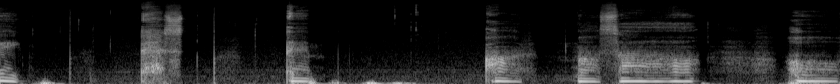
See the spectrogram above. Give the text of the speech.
A S M R マサホ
